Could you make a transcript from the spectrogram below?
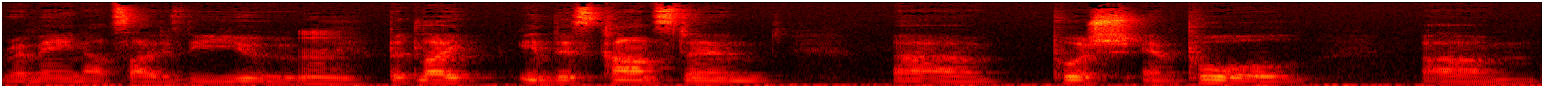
remain outside of the EU? But like in this constant um, push and pull um,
